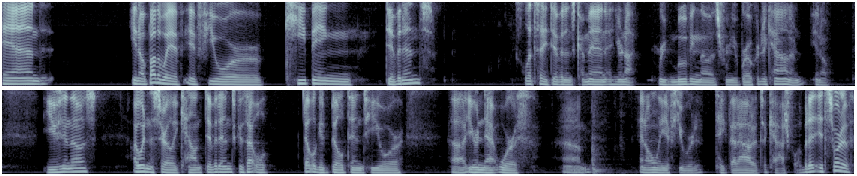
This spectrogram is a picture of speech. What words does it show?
and you know, by the way, if if you're keeping dividends, let's say dividends come in and you're not removing those from your brokerage account and you know using those, I wouldn't necessarily count dividends because that will that will get built into your uh, your net worth, um, and only if you were to take that out, it's a cash flow. But it, it's sort of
